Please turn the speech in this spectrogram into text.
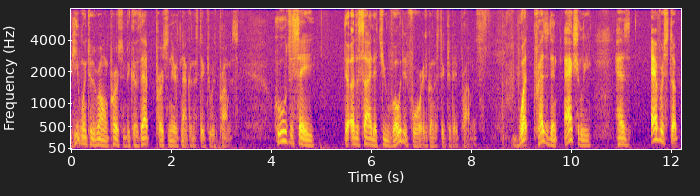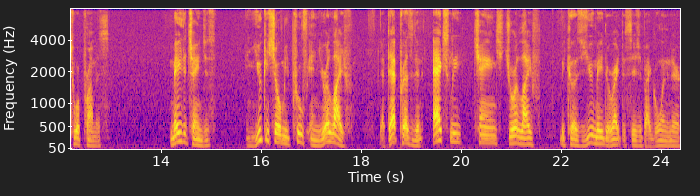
he went to the wrong person because that person there is not going to stick to his promise. Who's to say the other side that you voted for is going to stick to their promise? What president actually has ever stuck to a promise, made the changes, and you can show me proof in your life that that president actually changed your life because you made the right decision by going in there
